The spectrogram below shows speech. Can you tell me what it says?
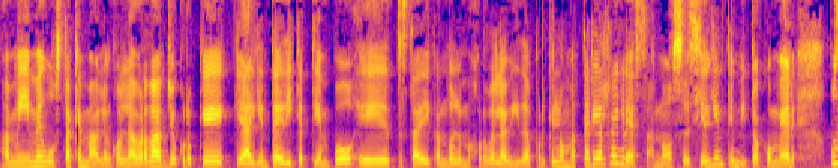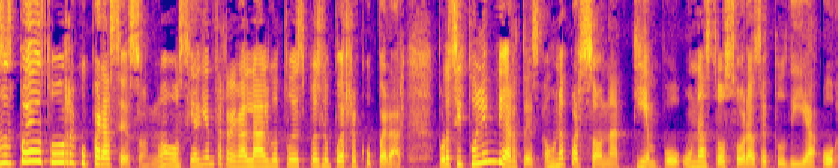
A mí me gusta que me hablen con la verdad. Yo creo que que alguien te dedique tiempo, eh, te está dedicando lo mejor de la vida, porque lo material regresa, ¿no? Sea, si alguien te invitó a comer, pues después tú recuperas eso, ¿no? O si alguien te regala algo, tú después lo puedes recuperar. Pero si tú le inviertes a una persona tiempo, unas dos horas de tu día o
